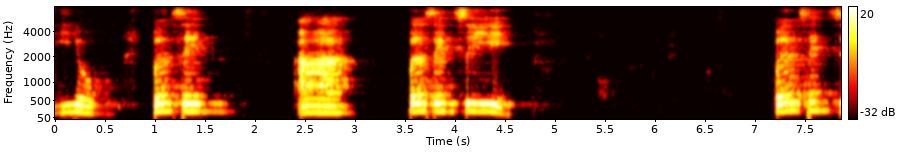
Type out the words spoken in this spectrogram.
นิยมเปอร์เซนต์อ่าเปอร์เซนต์ C เป อร์เซ็นต์ C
